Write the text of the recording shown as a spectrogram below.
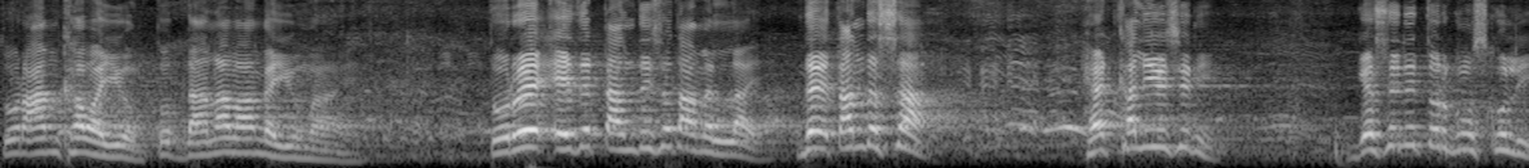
তোর আম খাওয়াইও তোর দানা ভাঙাইও মায় তোরে এই যে টান দিছ আমের লাই। দে, টান দেসা হেড খালি হয়েছে নি? গেছে নি তোর গোঁসকলি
